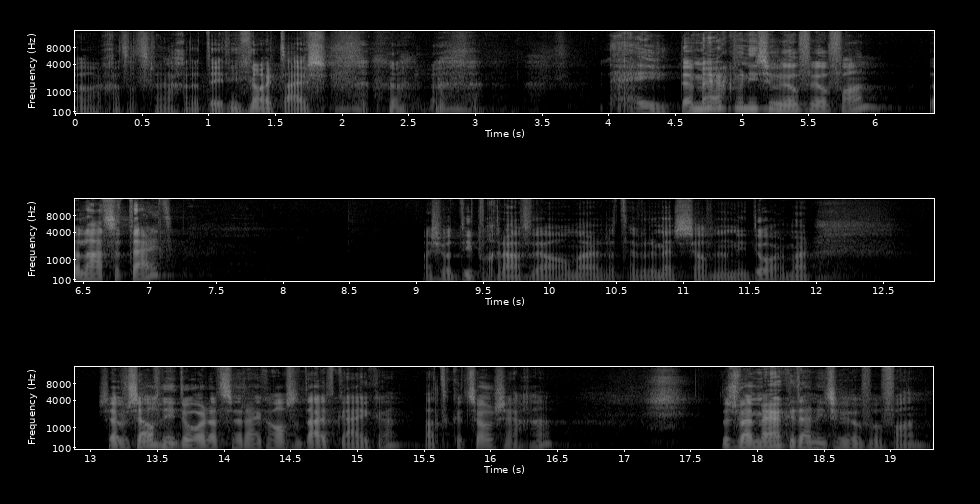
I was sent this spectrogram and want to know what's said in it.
Oh, hij gaat wat vragen, dat deed hij nooit thuis. Nee, daar merken we niet zo heel veel van, de laatste tijd. Als je wat dieper graaft wel, maar dat hebben de mensen zelf nog niet door. Maar Ze hebben zelf niet door dat ze rijkhalsend uitkijken, laat ik het zo zeggen. Dus wij merken daar niet zo heel veel van.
